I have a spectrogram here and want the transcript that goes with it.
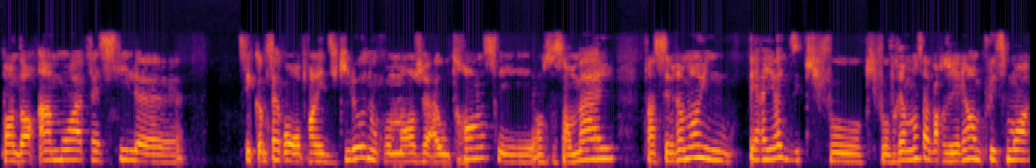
pendant un mois facile. C'est comme ça qu'on reprend les 10 kilos, donc on mange à outrance et on se sent mal. Enfin, c'est vraiment une période qu'il faut qu'il faut vraiment savoir gérer. En plus, moi,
